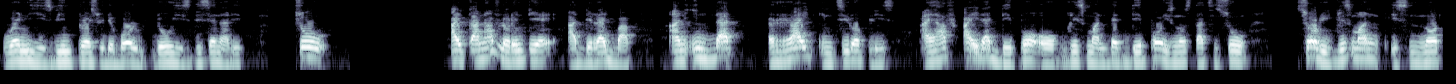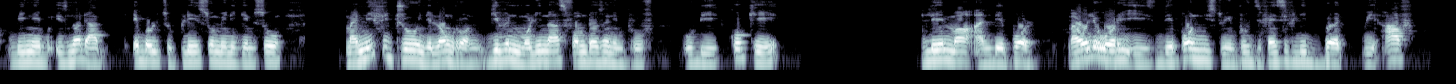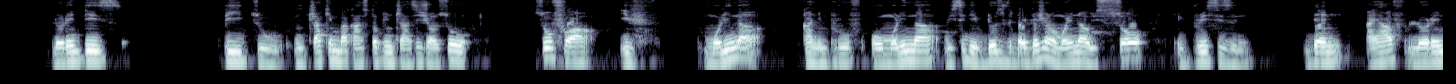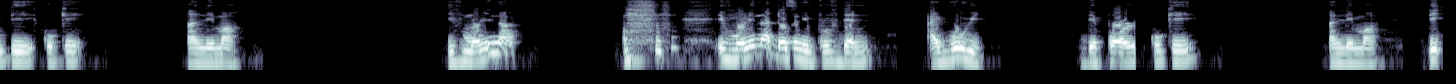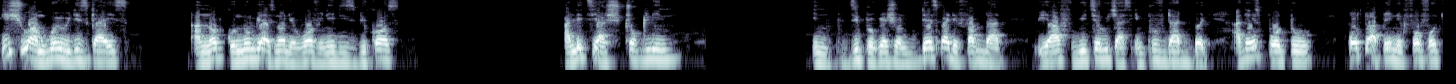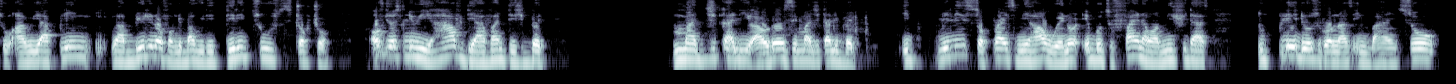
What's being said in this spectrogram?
when he's being pressed with the ball, though he's decent at it. So I can have Llorente at the right back, and in that right interior place, I have either De Paul or Griezmann, but De Paul is not starting. So sorry, Griezmann is not being able is not able to play so many games. So my midfield role in the long run, given Molina's form doesn't improve, will be Koke, Lemar, and De Paul. My only worry is De Paul needs to improve defensively, but we have Llorente's speed to in tracking back and stopping transition. So, so far, if Molina can improve, or Molina, we see the, those the version of Molina we saw in preseason, then I have Llorente, Koke, and Lemar if Molina if Molina doesn't improve, then I go with De Paul, Koke, and Lemar. The issue I'm going with these guys and not Kondogbia is not involved in it is because Aleti are struggling in deep progression, despite the fact that we have Witsel which has improved that. But against Porto, Porto are playing a 4-4-2 and we are playing we are building up from the back with a 3-2 structure. Obviously, we have the advantage, but magically, I wouldn't say magically, but it really surprised me how we're not able to find our midfielders to play those runners in behind. So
